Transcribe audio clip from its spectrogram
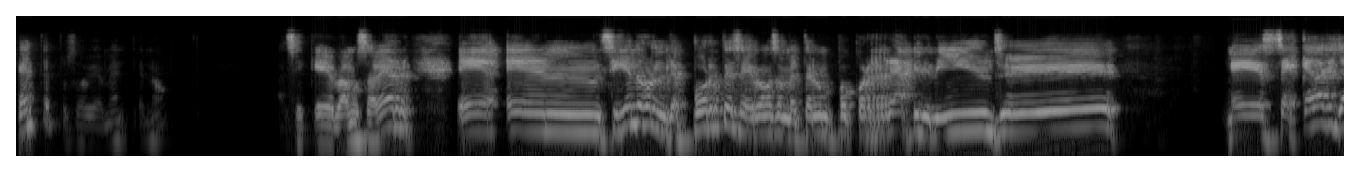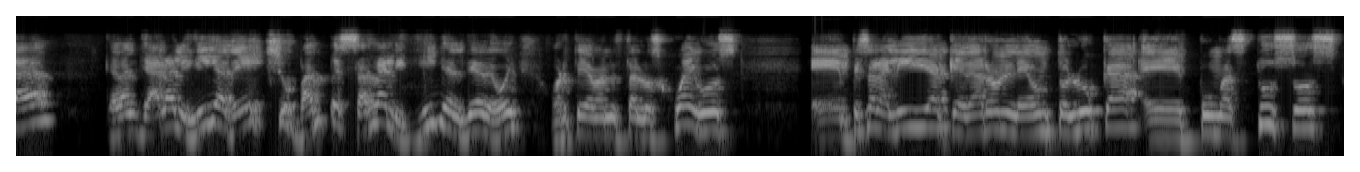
gente, pues obviamente, ¿no? Así que vamos a ver. Eh, siguiendo con el deporte, ahí vamos a meter un poco rápidamente. Eh, se quedan ya, quedan ya la liguilla. De hecho, va a empezar la liguilla el día de hoy. Ahorita ya van a estar los juegos. Eh, empieza la liguilla, quedaron León Toluca, Pumas Tuzos,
